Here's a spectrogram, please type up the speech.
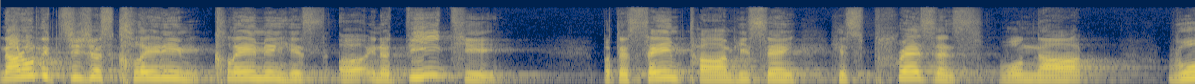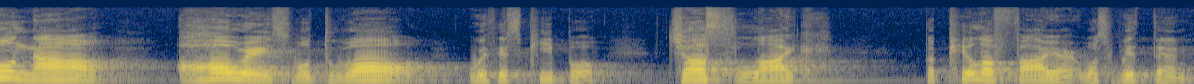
not only Jesus claiming, claiming his uh, in a deity, but at the same time, he's saying his presence will not, will now, always will dwell with his people, just like the pillar of fire was with them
